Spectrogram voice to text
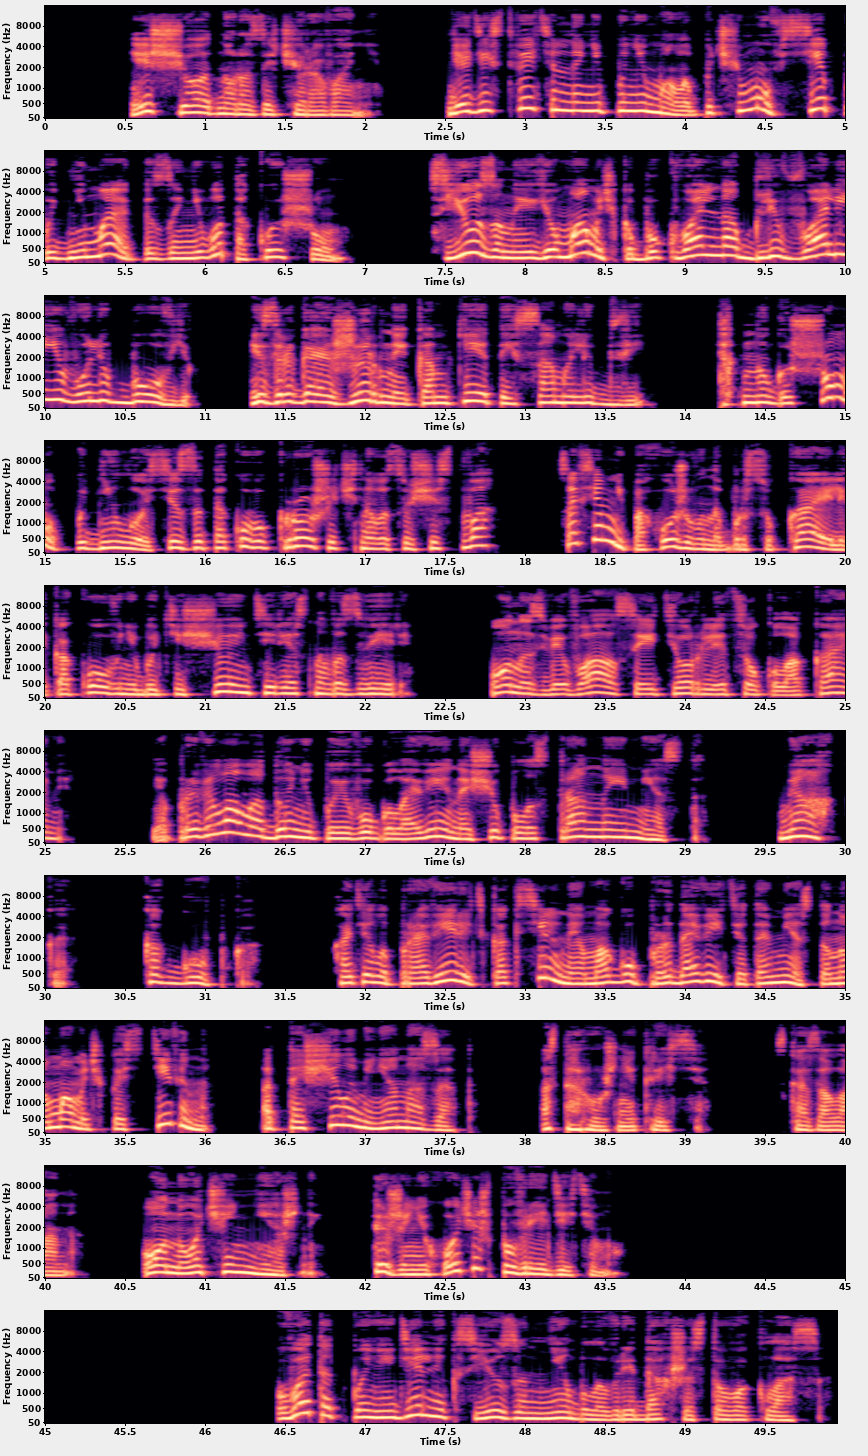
Еще одно разочарование. Я действительно не понимала, почему все поднимают из-за него такой шум. Сьюзан и ее мамочка буквально обливали его любовью, изрыгая жирные комки этой самой любви. Так много шума поднялось из-за такого крошечного существа, совсем не похожего на барсука или какого-нибудь еще интересного зверя. Он извивался и тер лицо кулаками, я провела ладонью по его голове и нащупала странное место. Мягкое, как губка. Хотела проверить, как сильно я могу продавить это место, но мамочка Стивена оттащила меня назад. «Осторожнее, Крисси», — сказала она. «Он очень нежный. Ты же не хочешь повредить ему?» В этот понедельник Сьюзен не было в рядах шестого класса.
